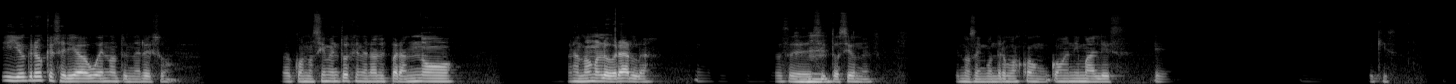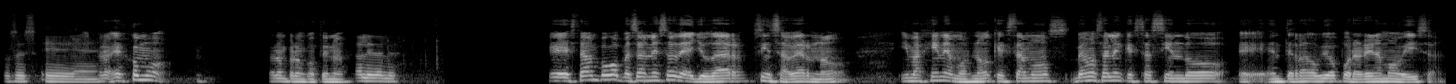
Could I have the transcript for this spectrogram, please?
sí, yo creo que sería bueno tener eso, o sea, conocimientos generales para no, para no malograrla en esas, en esas eh, uh -huh. situaciones nos encontremos con, con animales eh, X. Entonces, eh, pero es como, perdón, perdón, continúa. Dale, dale estaba un poco pensando en eso de ayudar sin saber, ¿no? Imaginemos, ¿no? Que estamos, vemos a alguien que está siendo eh, enterrado vivo por arena movediza.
